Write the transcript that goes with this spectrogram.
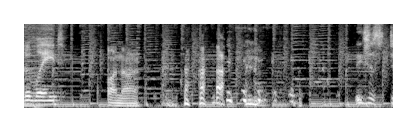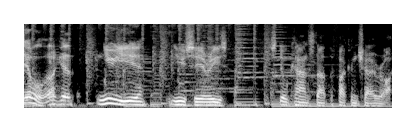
got to lead. I know. These are still like a new year, new series. Still can't start the fucking show right.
